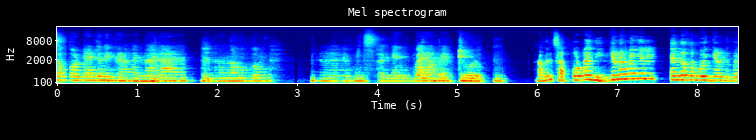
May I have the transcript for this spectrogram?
സപ്പോർട്ടായിട്ട് നിൽക്കണം. എന്നാലാണ് നമുക്കും വരാൻ പറ്റുള്ളൂ. അവർ സപ്പോർട്ടായി നിൽക്കണമെങ്കിൽ എന്താ സംഭവിക്കേണ്ടത്?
